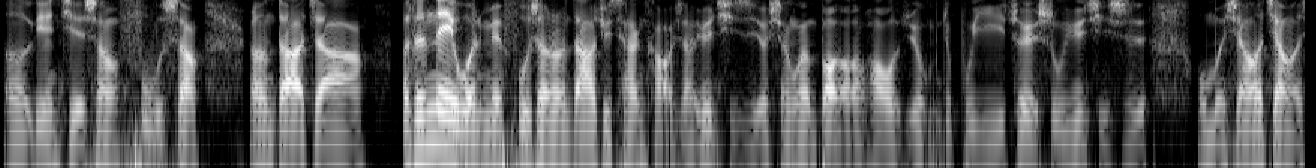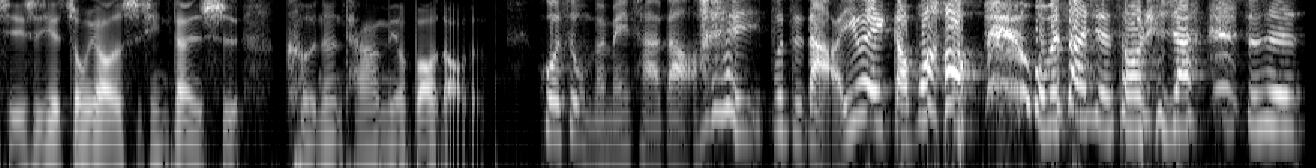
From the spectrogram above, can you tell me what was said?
呃连接上附上，让大家呃在内文里面附上，让大家去参考一下。因为其实有相关报道的话，我觉得我们就不一一赘述，因为其实我们想要讲的其实是一些重要的事情，但是可能台湾没有报道的。或是我们没查到，不知道，因为搞不好我们上线的时候，人家就 是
